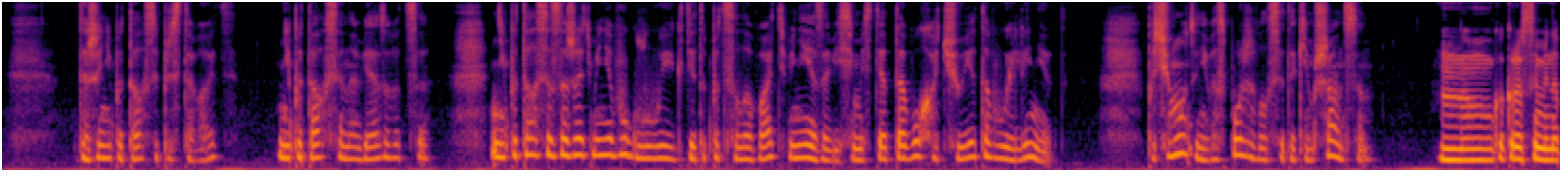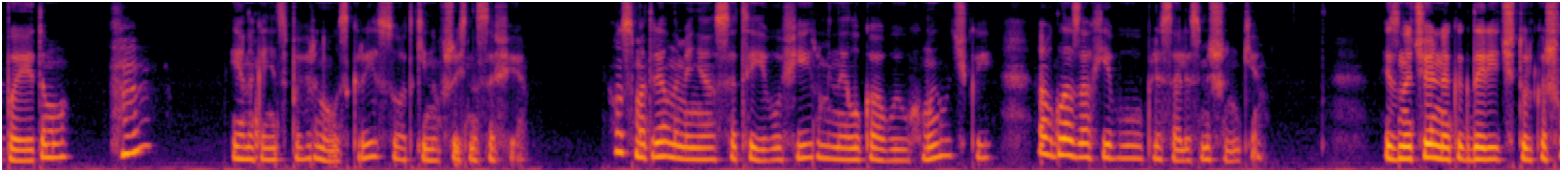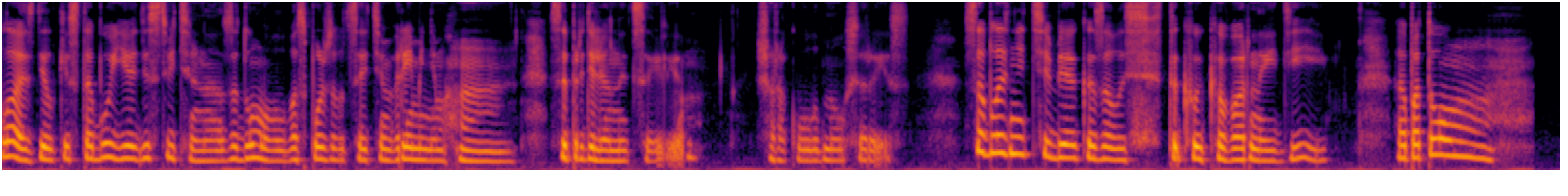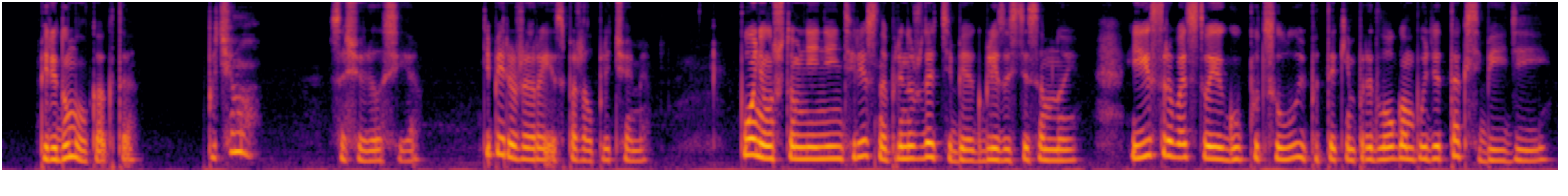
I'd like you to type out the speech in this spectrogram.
даже не пытался приставать, не пытался навязываться, не пытался зажать меня в углу и где-то поцеловать, вне зависимости от того, хочу я того или нет. Почему ты не воспользовался таким шансом? Ну, как раз именно поэтому. Хм? Я, наконец, повернулась к Рейсу, откинувшись на софе. Он смотрел на меня с этой его фирменной лукавой ухмылочкой, а в глазах его плясали смешинки. Изначально, когда речь только шла о сделке с тобой, я действительно задумывал воспользоваться этим временем хм, с определенной целью. Широко улыбнулся Рейс. Соблазнить тебя оказалось такой коварной идеей. А потом... Передумал как-то. «Почему?» — сощурилась я. Теперь уже Рейс пожал плечами. Понял, что мне неинтересно принуждать тебя к близости со мной. И срывать с твоих губ поцелуй под таким предлогом будет так себе идеей.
